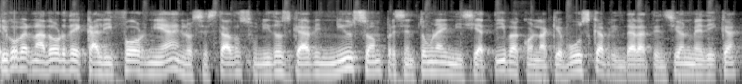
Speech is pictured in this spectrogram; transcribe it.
El gobernador de California en los Estados Unidos, Gavin Newsom, presentó una iniciativa con la que busca brindar atención médica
